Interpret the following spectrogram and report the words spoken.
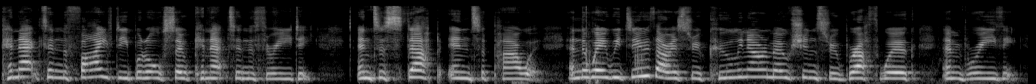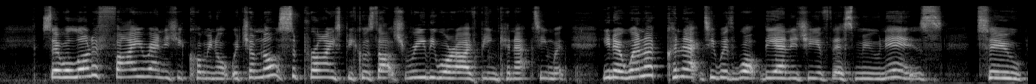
connect in the 5D but also connect in the 3D and to step into power. And the way we do that is through cooling our emotions, through breath work and breathing. So, a lot of fire energy coming up, which I'm not surprised because that's really what I've been connecting with. You know, when I connected with what the energy of this moon is to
